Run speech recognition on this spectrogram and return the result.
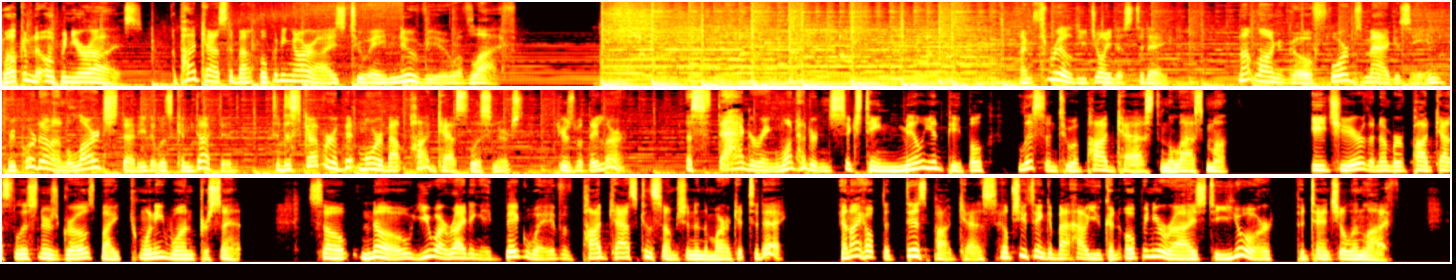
Welcome to Open Your Eyes, a podcast about opening our eyes to a new view of life. I'm thrilled you joined us today. Not long ago, Forbes magazine reported on a large study that was conducted to discover a bit more about podcast listeners. Here's what they learned a staggering 116 million people listened to a podcast in the last month. Each year, the number of podcast listeners grows by 21%. So, no, you are riding a big wave of podcast consumption in the market today. And I hope that this podcast helps you think about how you can open your eyes to your potential in life.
